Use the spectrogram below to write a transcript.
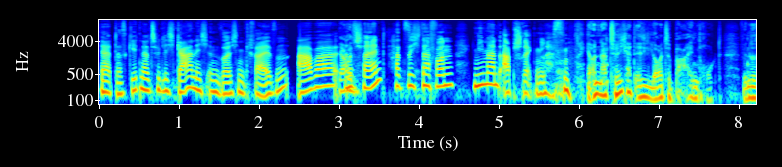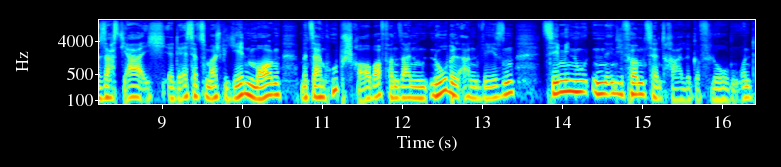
Ja, das geht natürlich gar nicht in solchen Kreisen, aber, Ja, aber- anscheinend hat sich davon niemand abschrecken lassen. Ja, und natürlich hat er die Leute beeindruckt. Wenn du sagst, ja, ich, der ist ja zum Beispiel jeden Morgen mit seinem Hubschrauber von seinem Nobelanwesen zehn Minuten in die Firmenzentrale geflogen. Und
